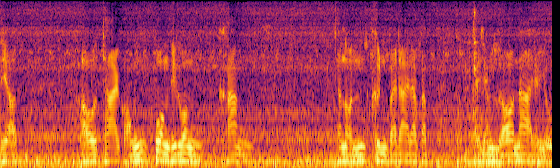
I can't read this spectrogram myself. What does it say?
นี่เอาเอาท้ายของพ่วงที่ร่วงข้างถนนขึ้นไปได้แล้วครับ แต่ยังล้อหน้ายังอยู่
